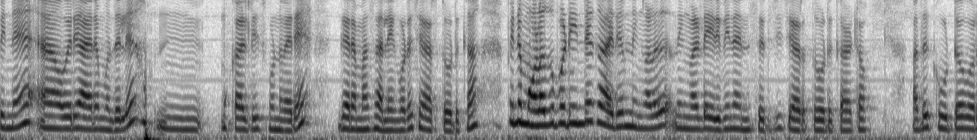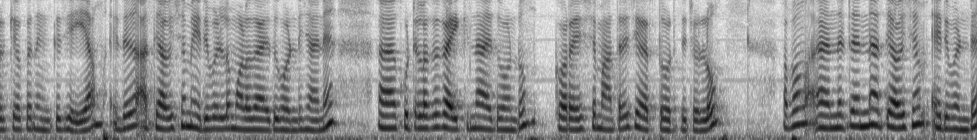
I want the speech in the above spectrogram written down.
പിന്നെ ഒരു അര മുതൽ മുക്കാൽ ടീസ്പൂൺ വരെ ഗരം മസാലയും കൂടെ ചേർത്ത് കൊടുക്കുക. പിന്നെ മുളക് പൊടിന്റെ കാര്യം നിങ്ങൾ നിങ്ങളുടെ എരിവിനനുസരിച്ച് ചേർത്ത് കൊടുക്കുക കേട്ടോ. അത് കൂട്ടോ കുറയ്ക്കുകയൊക്കെ നിങ്ങൾക്ക് ചെയ്യാം. ഇത് അത്യാവശ്യം എരിവുള്ള മുളകായതുകൊണ്ട് ഞാൻ കുട്ടികളൊക്കെ കഴിക്കുന്ന ആയതുകൊണ്ടും കുറേശ്ശെ മാത്രമേ ചേർത്ത് കൊടുത്തിട്ടുള്ളൂ. അപ്പം എന്നിട്ട് തന്നെ അത്യാവശ്യം എരിവുണ്ട്.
